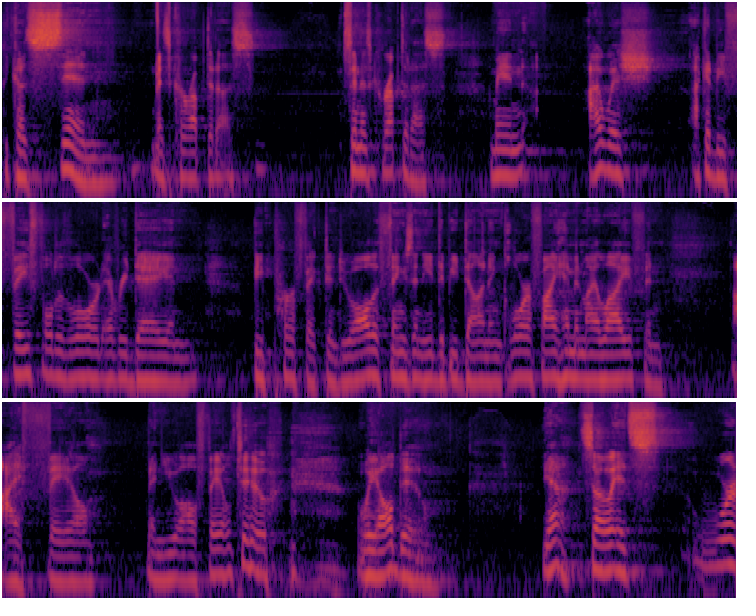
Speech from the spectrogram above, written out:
Because sin has corrupted us. Sin has corrupted us. I mean, I wish I could be faithful to the Lord every day and be perfect and do all the things that need to be done and glorify Him in my life. And I fail, and you all fail too. we all do. Yeah, so it's we're,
